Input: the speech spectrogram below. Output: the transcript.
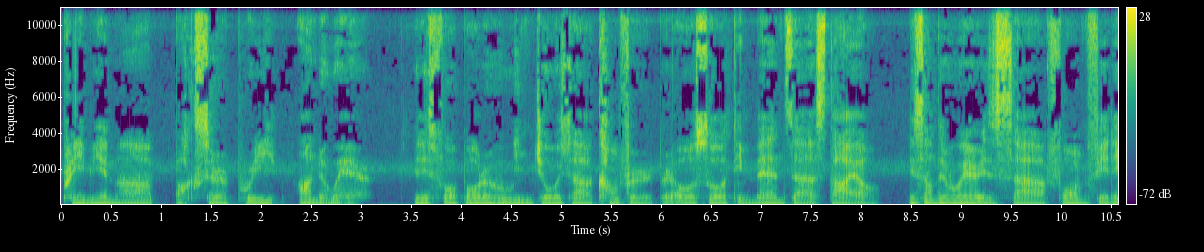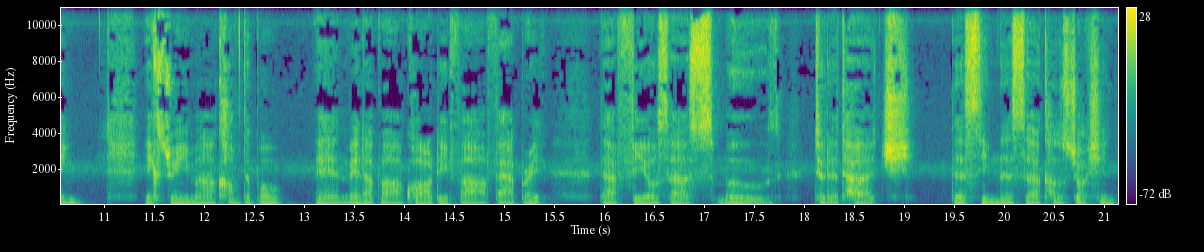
premium uh, boxer brief underwear. It is for baller who enjoys uh, comfort but also demands uh, style. This underwear is uh, form-fitting, extreme uh, comfortable, and made of uh, quality fabric that feels uh, smooth to the touch. The seamless uh, construction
